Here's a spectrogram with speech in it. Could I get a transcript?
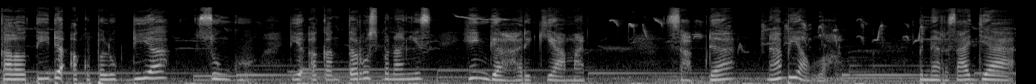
Kalau tidak aku peluk dia, sungguh dia akan terus menangis hingga hari kiamat. Sabda Nabi Allah. Benar saja,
